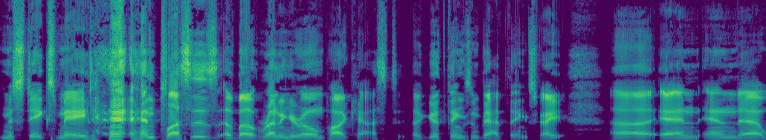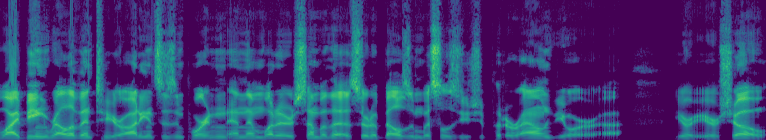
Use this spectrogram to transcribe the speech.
mistakes made and pluses about running your own podcast, uh, good things and bad things, right? Uh, and and uh, why being relevant to your audience is important, and then what are some of the sort of bells and whistles you should put around your uh, your your show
